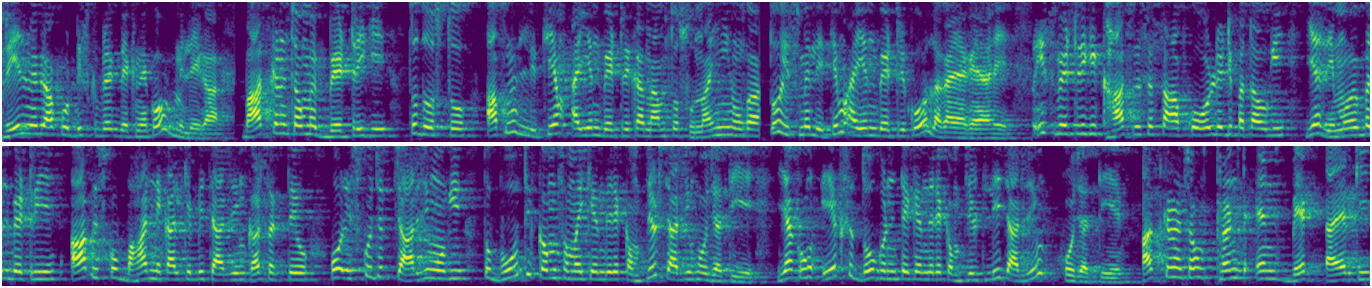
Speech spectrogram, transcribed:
रेल में भी आपको डिस्क ब्रेक देखने को मिलेगा। बात करना चाहूँ मैं बैटरी की तो दोस्तों, आपने लिथियम आयन बैटरी का नाम तो सुना ही होगा तो इसमें लिथियम आयन बैटरी को लगाया गया है। इस बैटरी की खास विशेषता आपको ऑलरेडी पता होगी, यह रिमूवेबल बैटरी है। आप इसको बाहर निकाल के भी चार्जिंग कर सकते हो, और इसको जब चार्जिंग होगी तो बहुत ही कम समय के अंदर कंप्लीट चार्जिंग हो जाती है, या कहूँ एक से दो घंटे के अंदर कंप्लीटली चार्जिंग हो जाती है। बात करना चाहूँ फ्रंट एंड बैक टायर की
